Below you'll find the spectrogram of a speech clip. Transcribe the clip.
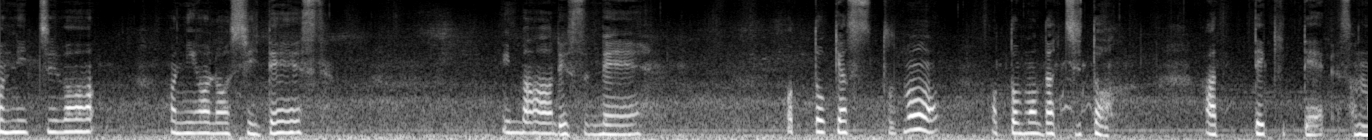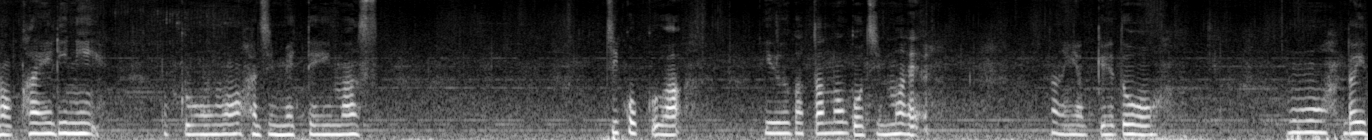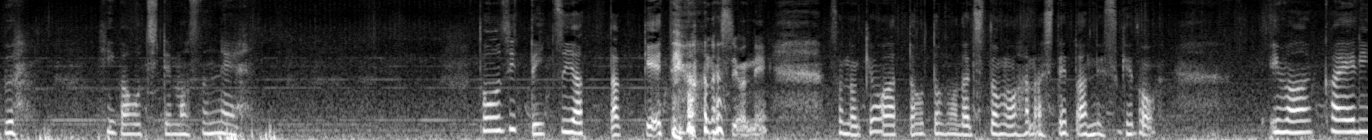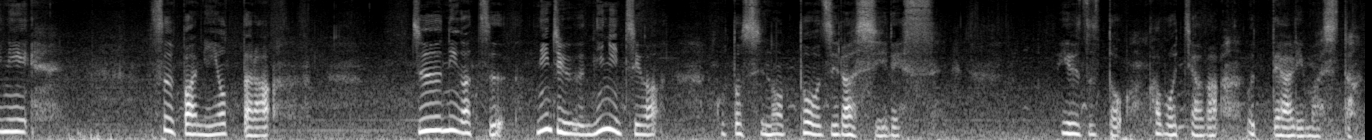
こんにちは。鬼おろしです。今ですねポッドキャストのお友達と会ってきてその帰りに録音を始めています。時刻は夕方の5時前なんやけどもうだいぶ日が落ちてますね。当時っていつやったっけっていう話をねその今日会ったお友達とも話してたんですけど今帰りにスーパーに寄ったら12月22日が今年の冬至らしいです。柚子とかぼちゃが売ってありました。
